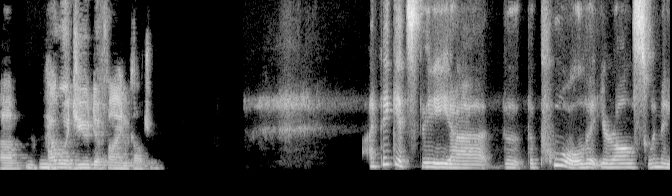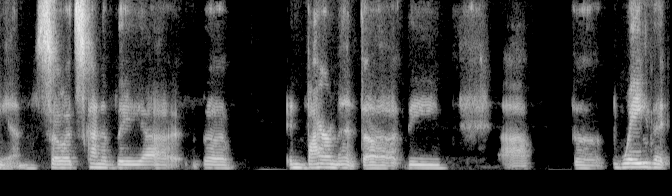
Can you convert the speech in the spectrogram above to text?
Um, mm-hmm. How would you define culture? I think it's the uh, the the pool that you're all swimming in. So it's kind of the uh, the environment, the the uh, the way that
